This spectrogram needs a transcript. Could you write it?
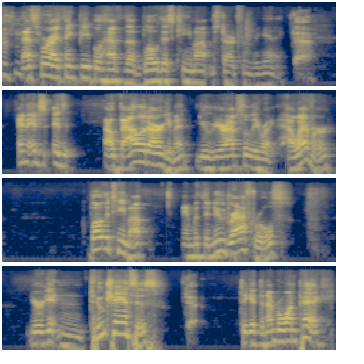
that's where I think people have the blow this team up and start from the beginning. yeah. and it's it's a valid argument. You, you're absolutely right. However, blow the team up, and with the new draft rules, you're getting two chances Yeah. to get the number one pick.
